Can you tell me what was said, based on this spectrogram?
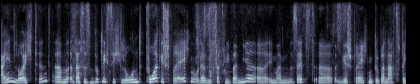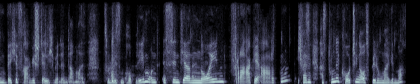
einleuchtend, ähm, dass es wirklich sich lohnt, vor Gesprächen oder wie gesagt, wie bei mir äh, in meinem Selbstgesprächen äh, darüber nachzudenken, welche Frage stelle ich mir denn da mal zu diesem Problem. Und es sind ja neun Fragearten. Ich weiß nicht, hast du eine Coaching-Ausbildung mal gemacht?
